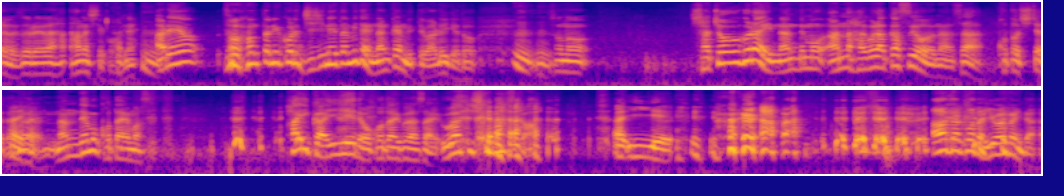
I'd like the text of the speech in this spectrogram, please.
だからそれは話していこうね、うん。あれよそう本当にこれ時事ネタみたいに何回も言って悪いけどうんうん。その社長ぐらい何でもあんなはぐらかすようなさことしちゃダメだよ、はいはい。何でも答えます。はいかいいえでお答えください。浮気してますか？あいいえ ああだこうだ言わないんだ。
